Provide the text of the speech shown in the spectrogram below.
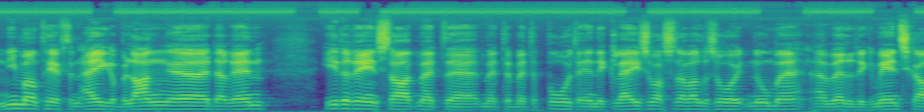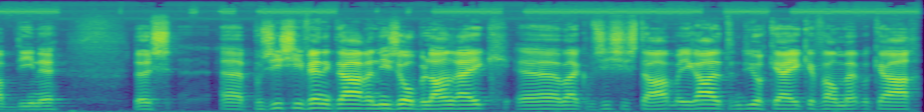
Niemand heeft een eigen belang daarin. Iedereen staat met, met, de, met de poten in de klei, zoals ze dat wel eens ooit noemen, en willen de gemeenschap dienen. Dus positie vind ik daar niet zo belangrijk, welke positie staat. Maar je gaat het een duur kijken van met elkaar,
